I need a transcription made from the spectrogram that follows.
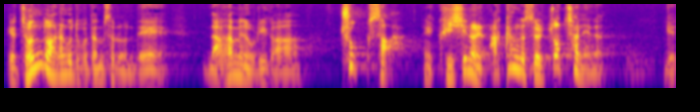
그러니까 전도하는 것도 부담스러운데 나가면 우리가 축사 귀신을 악한 것을 쫓아내는 이게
